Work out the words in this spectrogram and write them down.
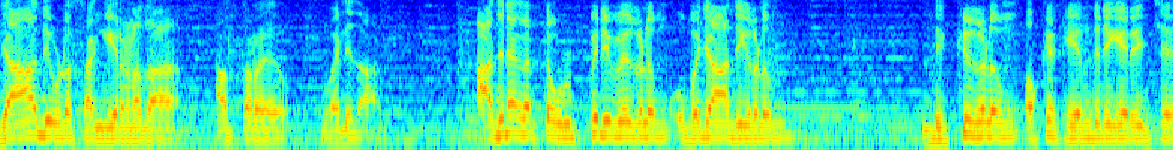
ജാതിയുടെ സങ്കീർണത അത്ര വലുതാണ്. അതിനകത്ത് ഉൾപ്പിരിവുകളും ഉപജാതികളും ദിക്കുകളും ഒക്കെ കേന്ദ്രീകരിച്ച്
